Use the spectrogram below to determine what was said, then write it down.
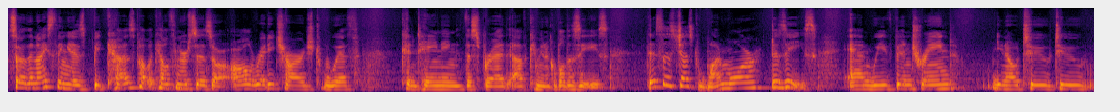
So, the nice thing is because public health nurses are already charged with containing the spread of communicable disease, this is just one more disease. And we've been trained, you know, to, to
